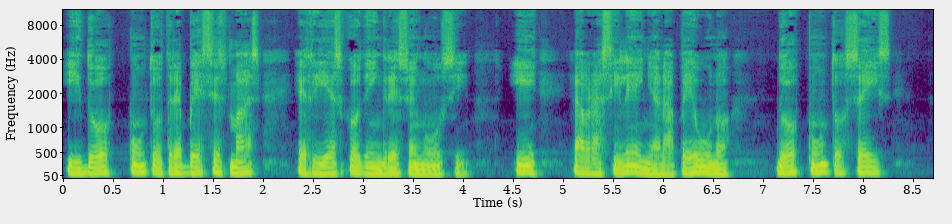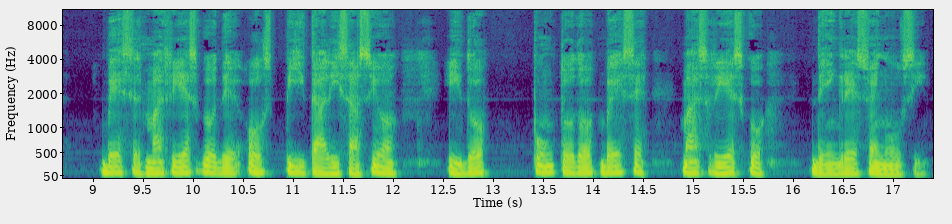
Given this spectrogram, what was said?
y 2.3 veces más el riesgo de ingreso en UCI. Y la brasileña, la P1, 2.6 veces más riesgo de hospitalización y 2.2 veces más riesgo de ingreso en UCI.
